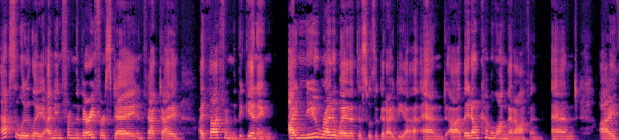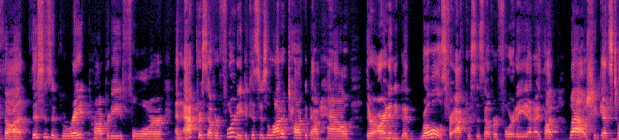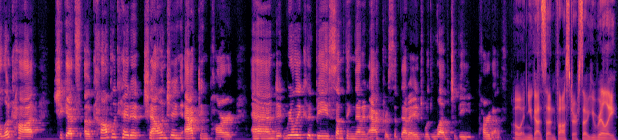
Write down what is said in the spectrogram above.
Absolutely. I mean, from the very first day, in fact, I I thought from the beginning, I knew right away that this was a good idea, and uh, they don't come along that often. And I thought this is a great property for an actress over 40 because there's a lot of talk about how there aren't any good roles for actresses over 40. And I thought, wow, she gets to look hot. She gets a complicated, challenging acting part. And it really could be something that an actress of that age would love to be part of. Oh, and you got Sutton Foster. So you really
